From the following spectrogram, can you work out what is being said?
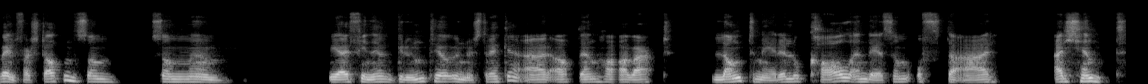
velferdsstaten, som, som eh, jeg finner grunn til å understreke, er at den har vært langt mer lokal enn det som ofte er erkjent.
